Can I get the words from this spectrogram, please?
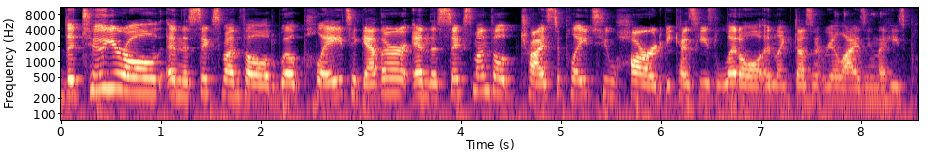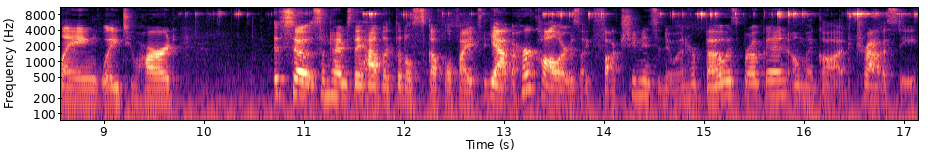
the two year old and the six month old will play together, and the six month old tries to play too hard because he's little and like doesn't realizing that he's playing way too hard. So sometimes they have like little scuffle fights. Yeah, but her collar is like fuck. She needs a new one. Her bow is broken. Oh my god, travesty.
